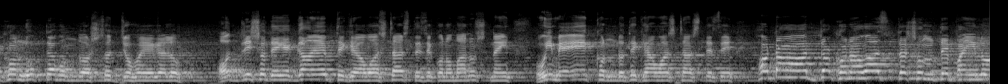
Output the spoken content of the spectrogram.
এখন লোকটা বন্ধু আশ্চর্য হয়ে গেল। অদৃশ্য থেকে গায়েব থেকে আওয়াজটা আসতেছে, কোনো মানুষ নাই। ওই মেঘখণ্ড থেকে আওয়াজটা আসতেছে। হঠাৎ যখন আওয়াজটা শুনতে পাইলো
